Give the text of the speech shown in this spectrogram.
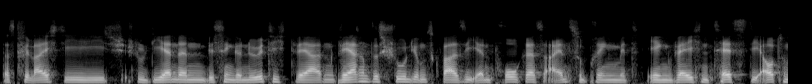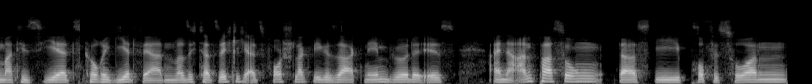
dass vielleicht die Studierenden ein bisschen genötigt werden, während des Studiums quasi ihren Progress einzubringen mit irgendwelchen Tests, die automatisiert korrigiert werden. Was ich tatsächlich als Vorschlag, wie gesagt, nehmen würde, ist, eine Anpassung, dass die Professoren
